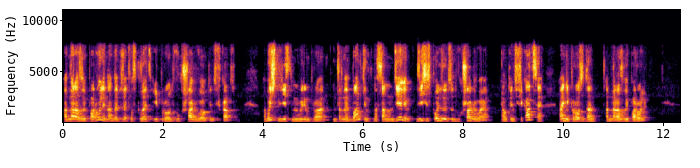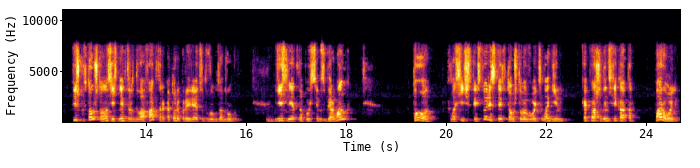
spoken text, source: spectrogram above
одноразовые пароли, надо обязательно сказать и про двухшаговую аутентификацию. Обычно, если мы говорим про интернет-банкинг, на самом деле здесь используется двухшаговая аутентификация, а не просто одноразовые пароли. Фишка в том, что у нас есть некоторых два фактора, которые проверяются друг за другом. Если это, допустим, Сбербанк, то классическая история стоит в том, что вы вводите логин, как ваш идентификатор, пароль,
